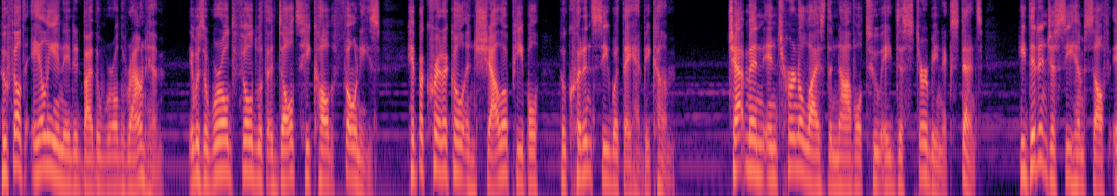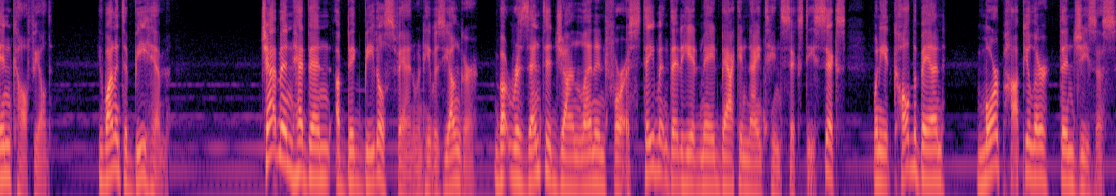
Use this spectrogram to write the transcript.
who felt alienated by the world around him it was a world filled with adults he called phonies, hypocritical and shallow people who couldn't see what they had become. Chapman internalized the novel to a disturbing extent. He didn't just see himself in Caulfield, he wanted to be him. Chapman had been a big Beatles fan when he was younger, but resented John Lennon for a statement that he had made back in 1966 when he had called the band more popular than Jesus.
